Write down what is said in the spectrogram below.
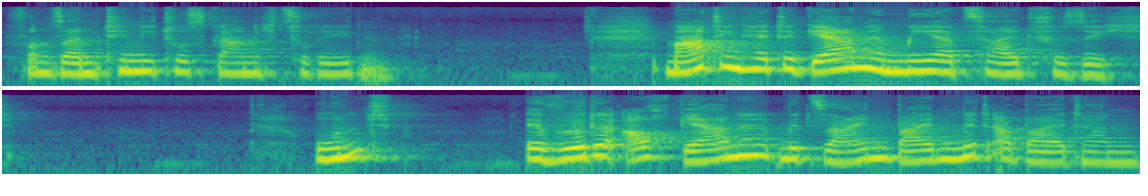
Von seinem Tinnitus gar nicht zu reden. Martin hätte gerne mehr Zeit für sich. Und er würde auch gerne mit seinen beiden Mitarbeitern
